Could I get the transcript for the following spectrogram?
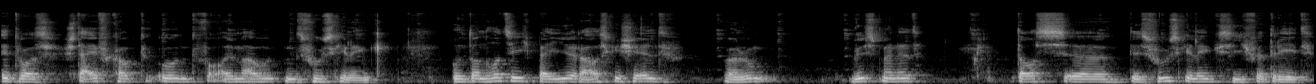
etwas steif gehabt und vor allem auch unten das Fußgelenk. Und dann hat sich bei ihr herausgestellt, warum, wüsste man nicht, dass äh, das Fußgelenk sich verdreht.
